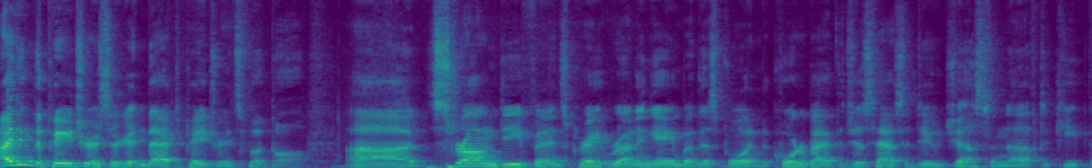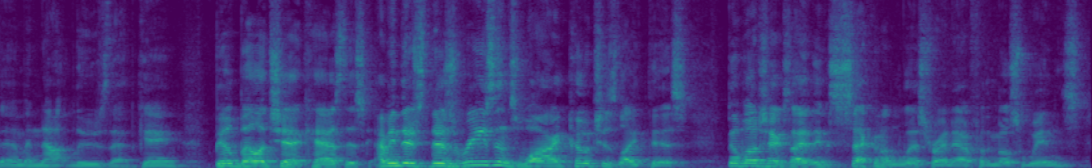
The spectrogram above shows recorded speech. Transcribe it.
I think the Patriots are getting back to Patriots football. Uh, strong defense, great running game by this point, and a quarterback that just has to do just enough to keep them and not lose that game. Bill Belichick has this. I mean, there's there's reasons why coaches like this. Bill Belichick's I think second on the list right now for the most wins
